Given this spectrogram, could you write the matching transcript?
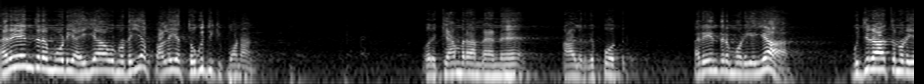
நரேந்திர மோடி ஐயாவுனுடைய பழைய தொகுதிக்கு போனாங்க. ஒரு கேமராமேனு நாலு ரிப்போர்ட். நரேந்திர மோடி ஐயா குஜராத்தினுடைய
